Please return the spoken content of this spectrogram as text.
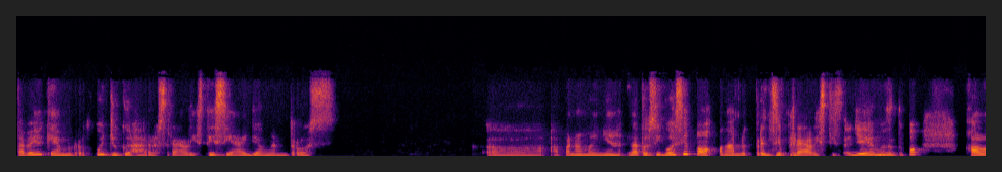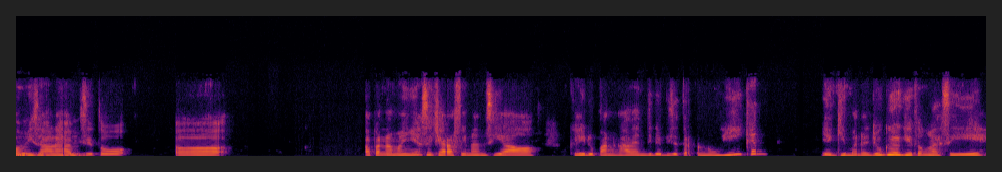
Tapi kayak menurutku juga harus realistis ya, jangan terus eh apa namanya nggak tahu sih gue sih pe- penganut prinsip realistis aja ya maksudku kok kalau Hmm, misalnya hmm. habis itu eh apa namanya secara finansial kehidupan kalian tidak bisa terpenuhi kan ya gimana juga gitu nggak sih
